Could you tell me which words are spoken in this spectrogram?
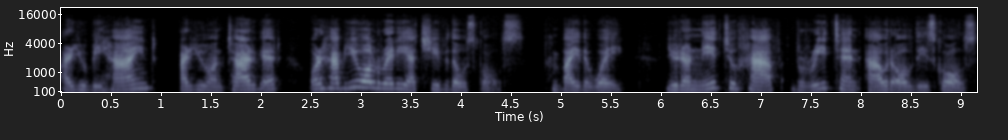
Are you behind? Are you on target? Or have you already achieved those goals? By the way, you don't need to have written out all these goals,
